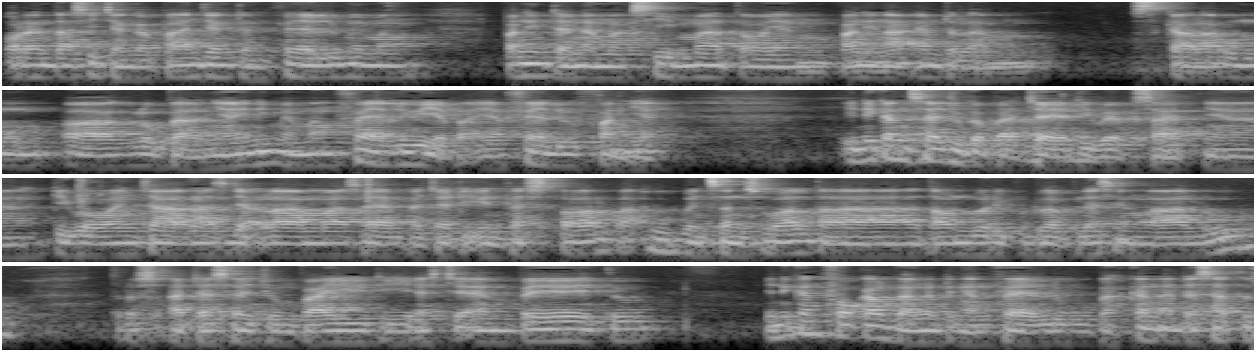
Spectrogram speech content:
orientasi jangka panjang dan value memang panen dana maksima atau yang panen AM dalam skala umum uh, globalnya ini memang value ya Pak ya, value fund ya. Ini kan saya juga baca ya di websitenya, di wawancara sejak lama saya baca di investor Pak hmm. Winston Sual ta tahun 2012 yang lalu, terus ada saya jumpai di SCMP itu, ini kan vokal banget dengan value, bahkan ada satu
